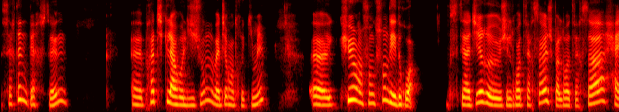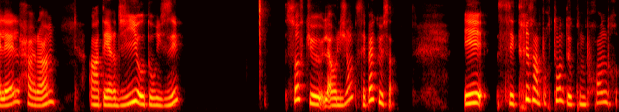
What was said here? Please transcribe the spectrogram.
certaines personnes, heu, pratiquent la religion, on va dire entre guillemets, heu, qu'en fonction des droits. C'est-à-dire, j'ai le droit de faire ça, j'ai pas le droit de faire ça, halal, haram, interdit, autorisé. Sauf que la religion, c'est pas que ça. Et c'est très important de comprendre,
